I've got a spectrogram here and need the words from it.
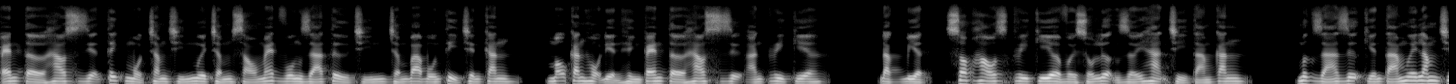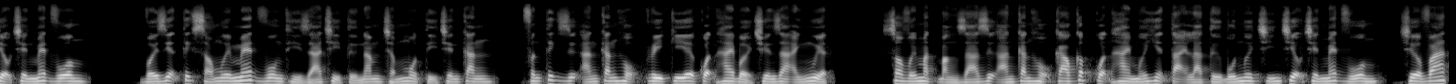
Penthouse diện tích 190.6 m2 giá từ 9.34 tỷ trên căn. Mẫu căn hộ điển hình Penthouse dự án Rikia. Đặc biệt, Shop House Rikia với số lượng giới hạn chỉ 8 căn. Mức giá dự kiến 85 triệu trên mét vuông. Với diện tích 60 mét vuông thì giá chỉ từ 5.1 tỷ trên căn. Phân tích dự án căn hộ Rikia quận 2 bởi chuyên gia Ánh Nguyệt. So với mặt bằng giá dự án căn hộ cao cấp quận 2 mới hiện tại là từ 49 triệu trên mét vuông, chưa vát,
